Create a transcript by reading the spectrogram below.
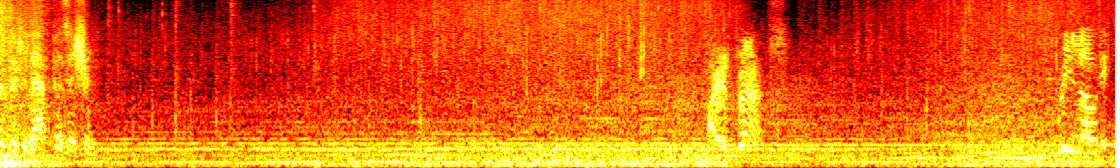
position. To that position. I advance. Reloading.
